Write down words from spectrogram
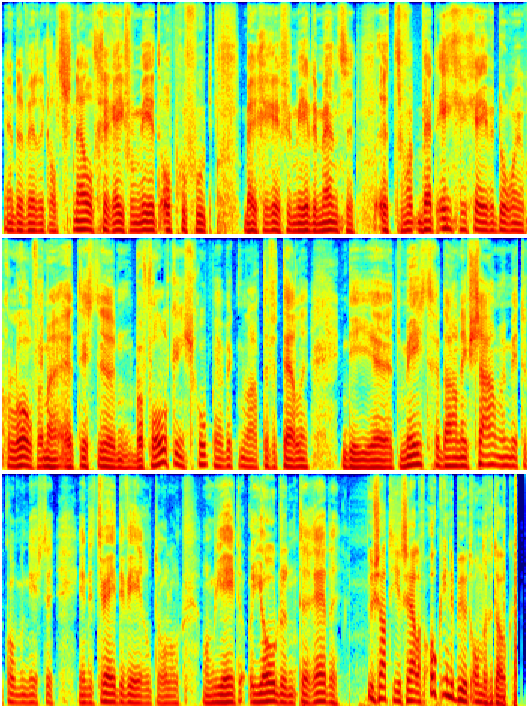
En daar werd ik al snel gereformeerd opgevoed bij gereformeerde mensen. Het werd ingegeven door hun geloof. Maar het is de bevolkingsgroep, heb ik me laten vertellen, die uh, het meest gedaan heeft samen met de communisten in de Tweede Wereldoorlog om Joden te redden. U zat hier zelf ook in de buurt ondergedoken.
